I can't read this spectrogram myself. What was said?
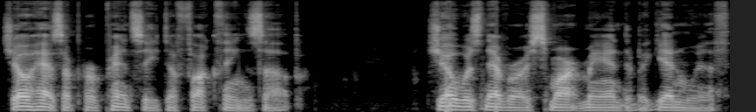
Joe has a propensity to fuck things up. Joe was never a smart man to begin with.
